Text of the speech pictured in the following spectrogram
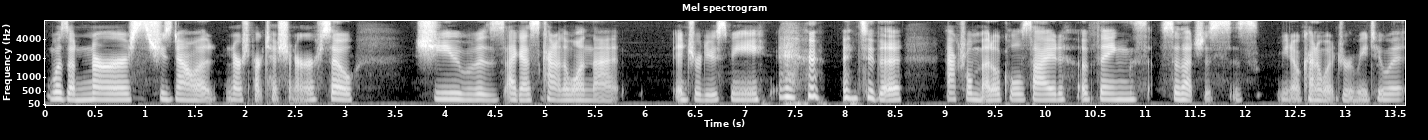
was a nurse. She's now a nurse practitioner. So she was, I guess, kind of the one that introduced me into the actual medical side of things. So that just is, you know, kind of what drew me to it.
